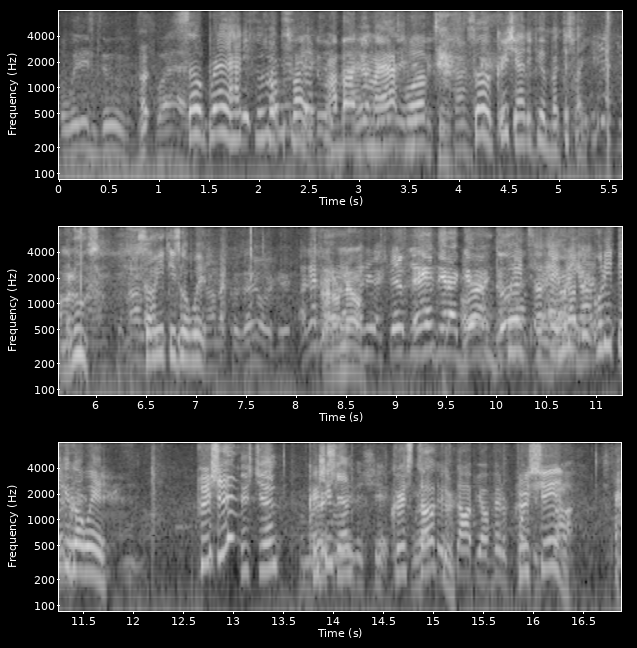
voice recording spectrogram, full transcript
But we didn't do what So, Brandon, how do you feel about this fight? I'm about to get my ass whooped. So, Christian, how do you feel about this fight? I'm gonna lose. So, who do you think's gonna win? I don't know. Hey, did I get him Who uh, hey, who do you, who do you think is gonna win? Christian? Christian? Christian? Chris Tucker. Stop, y'all better Christian. I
